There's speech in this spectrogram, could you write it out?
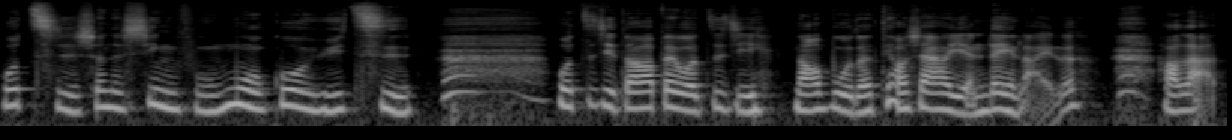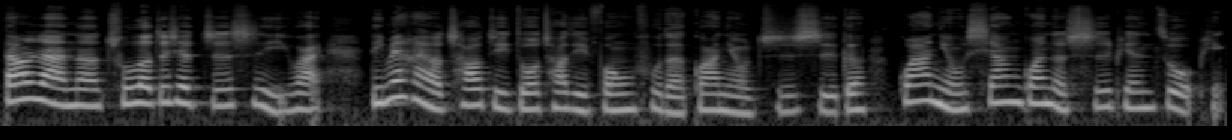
我此生的幸福莫过于此。我自己都要被我自己 脑补的掉下眼泪来了。好啦，当然呢，除了这些知识以外，里面还有超级多、超级丰富的瓜牛知识跟瓜牛相关的诗篇作品。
